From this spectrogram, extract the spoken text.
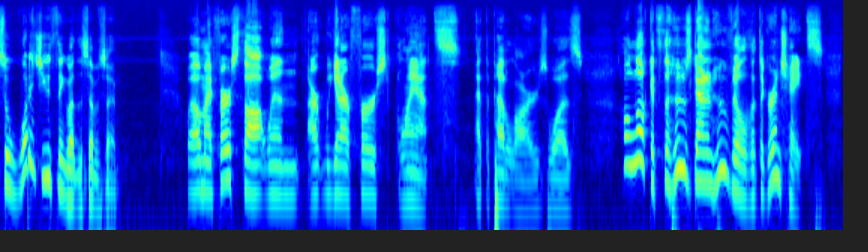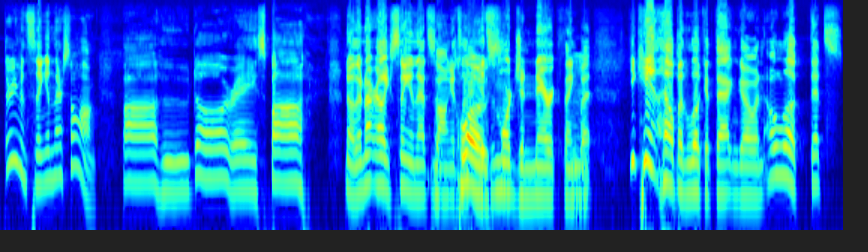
So, what did you think about this episode? Well, my first thought when our, we get our first glance at the Petalars was, oh, look, it's the Who's down in Whoville that the Grinch hates. They're even singing their song. Ba Who Do Re Spa. No, they're not really singing that song. It's, a, it's a more generic thing, but you can't help but look at that and go, and oh, look, that's,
